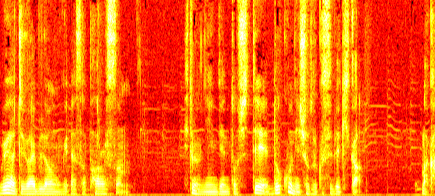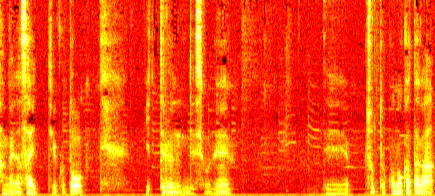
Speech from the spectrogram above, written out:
Where do I belong as a person? 一人の人間としてどこに所属すべきか、まあ、考えなさいっていうことを言ってるんですよね。で、ちょっとこの方が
